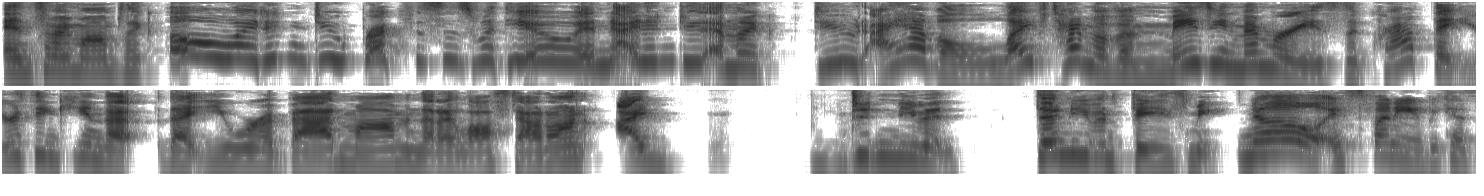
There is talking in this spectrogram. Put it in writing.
And so my mom's like, Oh, I didn't do breakfasts with you. And I didn't do that. I'm like, dude, I have a lifetime of amazing memories. The crap that you're thinking that, that you were a bad mom and that I lost out on, I didn't even, didn't even faze me. No, it's funny because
